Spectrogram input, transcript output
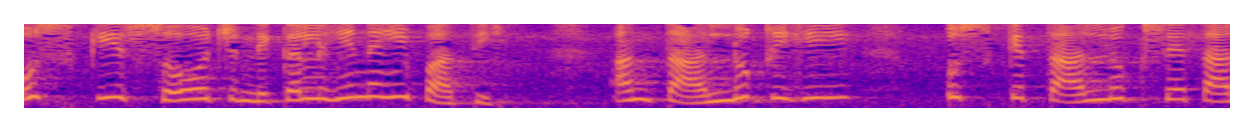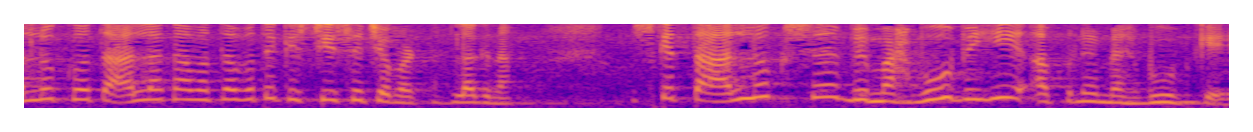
اس کی سوچ نکل ہی نہیں پاتی۔ ان تعلق ہی اس کے تعلق سے تعلق کو تعلق کا مطلب ہوتا ہے کس چیز سے چمٹنا لگنا۔ اس کے تعلق سے بے محبوب ہی اپنے محبوب کے۔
